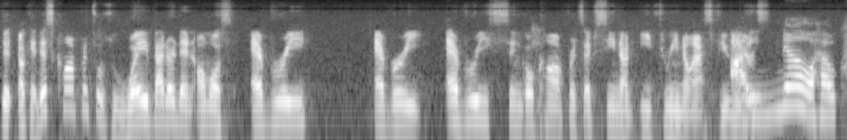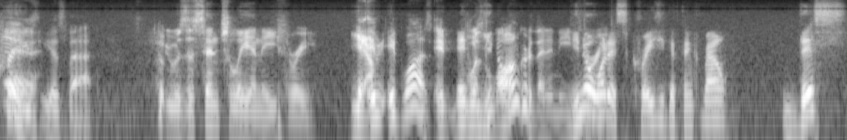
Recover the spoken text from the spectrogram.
th- okay. This conference was way better than almost every, every, every single conference I've seen at E3 in the last few years. I know how crazy is that? It was essentially an E E3. Yeah, it, it was. It, It- was you know- longer than an E3. You know what is crazy to think about? This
